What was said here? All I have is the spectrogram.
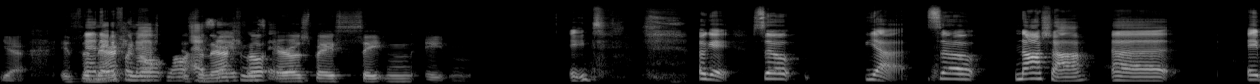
Yeah, it's the national. national, it's the National. Aerospace Satan Aiton. Eight. okay, so yeah, so Nasha, uh, a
